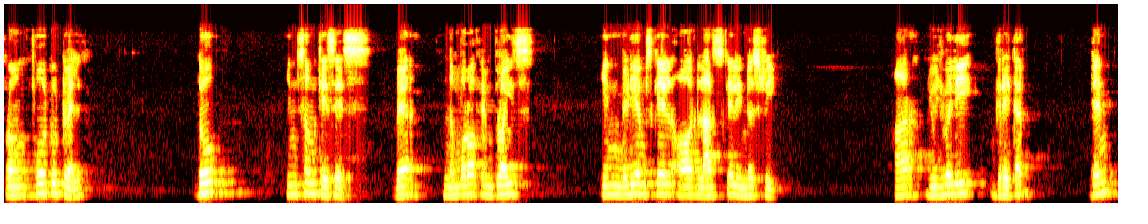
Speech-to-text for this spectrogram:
from 4 to 12 though in some cases where number of employees in medium scale or large scale industry are usually greater then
